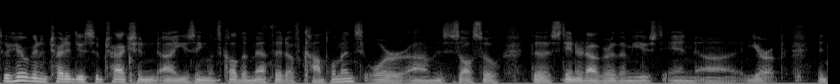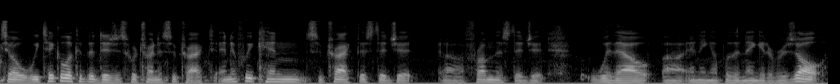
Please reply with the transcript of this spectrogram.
So here we're going to try to do subtraction uh, using what's called the method of complements, or um, this is also the standard algorithm used in uh, Europe. And so we take a look at the digits we're trying to subtract, and if we can subtract this digit uh, from this digit without uh, ending up with a negative result,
